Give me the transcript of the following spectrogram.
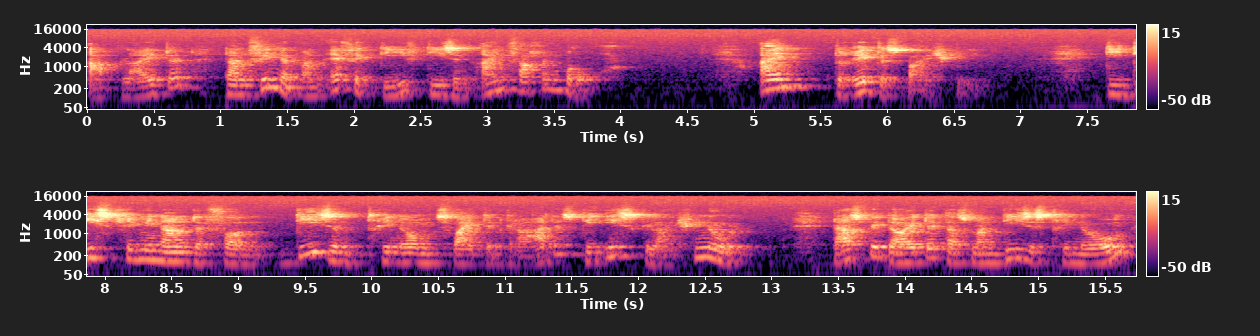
ableitet, dann findet man effektiv diesen einfachen Bruch. Ein drittes Beispiel. Die Diskriminante von diesem Trinom zweiten Grades, die ist gleich 0. Das bedeutet, dass man dieses Trinom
